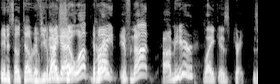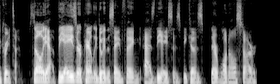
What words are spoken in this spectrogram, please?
in his hotel room. if you Come on, guys, show up, Come on. great. If not, I'm here. Like, is great. It's a great time. So yeah, the A's are apparently doing the same thing as the Aces because their one All Star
